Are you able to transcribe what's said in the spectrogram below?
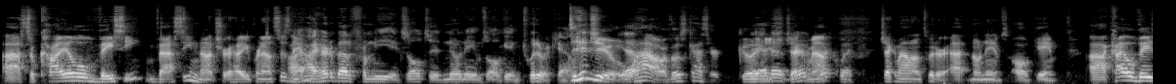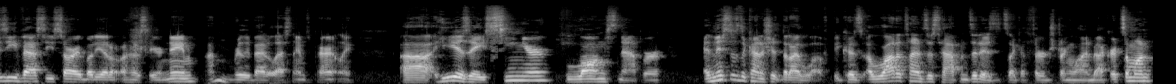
Uh, so Kyle Vasey, Vasey, not sure how you pronounce his name. I, I heard about it from the Exalted No Names All Game Twitter account. Did you? Yeah. Wow, those guys are good. Yeah, you should check them out. Quick. Check them out on Twitter at No Names All Game. Uh, Kyle Vasey, Vasey. Sorry, buddy, I don't know how to say your name. I'm really bad at last names, apparently. Uh, he is a senior long snapper, and this is the kind of shit that I love because a lot of times this happens. It is. It's like a third string linebacker. It's someone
